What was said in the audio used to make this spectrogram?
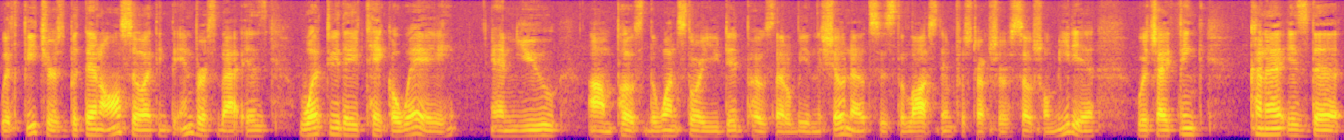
with features. But then also, I think the inverse of that is what do they take away? And you um, post the one story you did post that'll be in the show notes is the lost infrastructure of social media, which I think kind of is the,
